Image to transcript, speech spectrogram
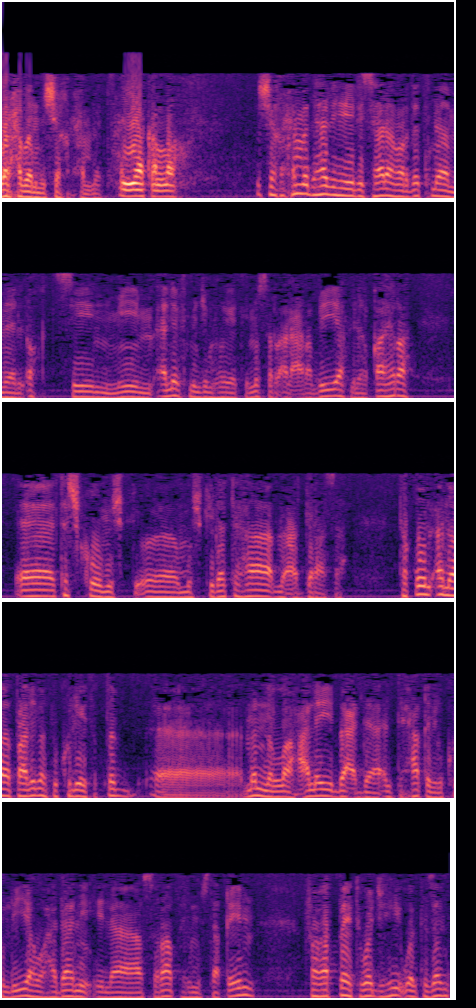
مرحبا بالشيخ محمد. حياك الله. الشيخ محمد هذه رسالة وردتنا من الأخت سين ميم ألف من جمهورية مصر العربية من القاهرة. آه، تشكو آه، مشكلتها مع الدراسة. تقول أنا طالبة في كلية الطب آه، من الله علي بعد التحاقي بالكلية وهداني إلى صراطه المستقيم فغطيت وجهي والتزمت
